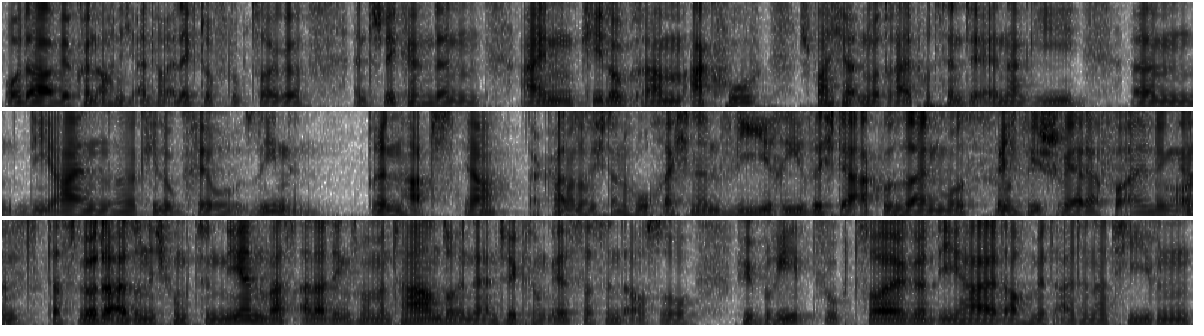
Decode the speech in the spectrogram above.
oder wir können auch nicht einfach Elektroflugzeuge entwickeln, denn ein Kilogramm Akku speichert nur 3% der Energie, ähm, die ein äh, Kilo Kerosin drin hat, ja. Da kann also, man sich dann hochrechnen, wie riesig der Akku sein muss richtig. und wie schwer der vor allen Dingen und ist. Das würde also nicht funktionieren, was allerdings momentan so in der Entwicklung ist. Das sind auch so Hybridflugzeuge, die halt auch mit alternativen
